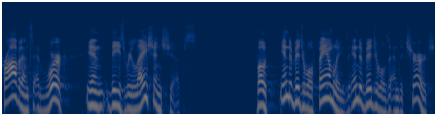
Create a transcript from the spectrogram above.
providence at work in these relationships, both individual families, individuals, and the church,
